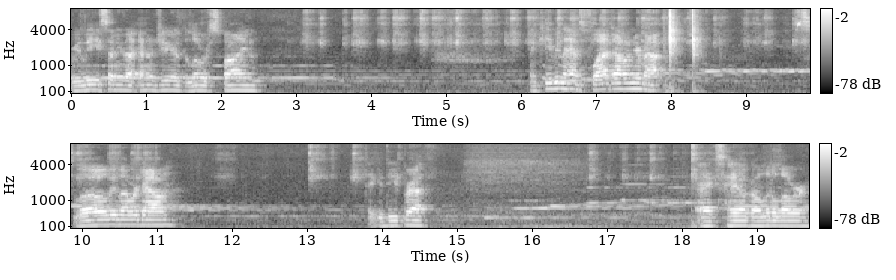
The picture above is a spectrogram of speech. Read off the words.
Release any of that energy of the lower spine. And keeping the hands flat down on your mat. Slowly lower down. Take a deep breath. Exhale, go a little lower.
